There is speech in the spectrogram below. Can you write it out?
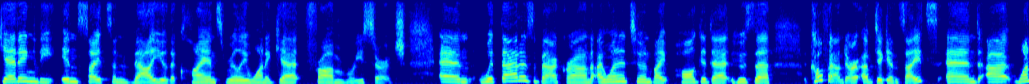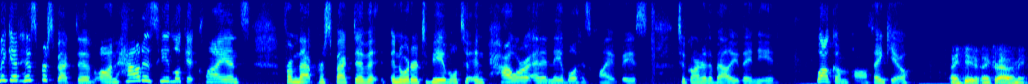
getting the insights and value that clients really want to get from research. And with that as a background, I wanted to invite Paul Gadet, who's the co founder of Dig Insights, and uh, want to get his perspective on how does he look at clients from that perspective in order to be able to empower and enable his client base to garner the value they need. Welcome, Paul. Thank you. Thank you. Thanks for having me.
